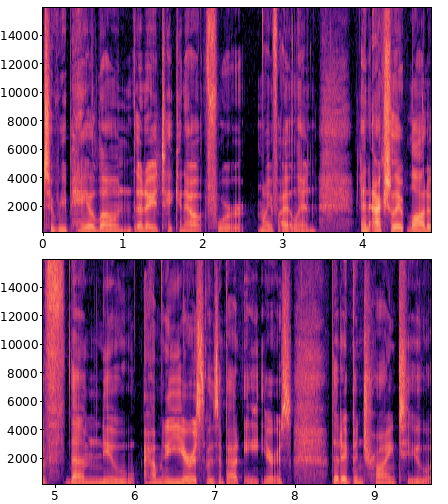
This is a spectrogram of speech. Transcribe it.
to repay a loan that I had taken out for my violin. And actually, a lot of them knew how many years, it was about eight years, that I'd been trying to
